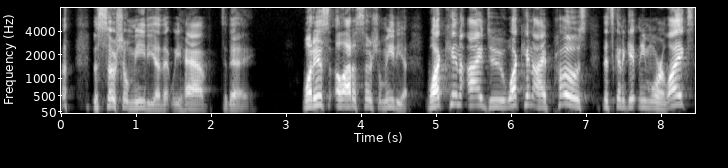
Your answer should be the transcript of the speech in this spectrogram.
the social media that we have today? What is a lot of social media? What can I do? What can I post that's going to get me more likes,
